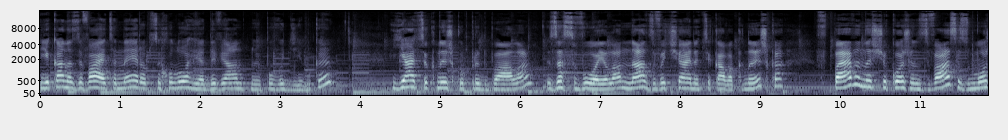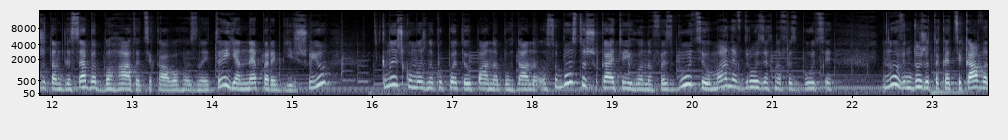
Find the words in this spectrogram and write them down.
яка називається Нейропсихологія девіантної поведінки. Я цю книжку придбала, засвоїла надзвичайно цікава книжка. Впевнена, що кожен з вас зможе там для себе багато цікавого знайти. Я не перебільшую. Книжку можна купити у пана Богдана особисто, шукайте його на Фейсбуці, у мене в друзях на Фейсбуці. Ну, Він дуже така цікава,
